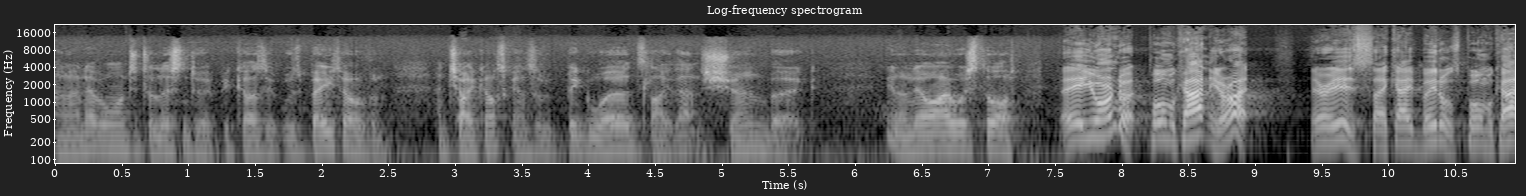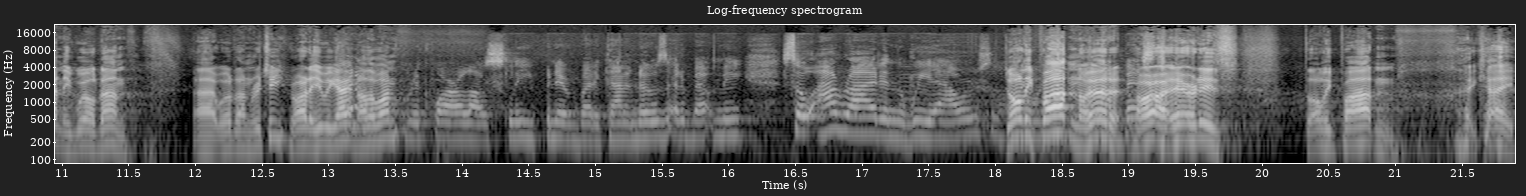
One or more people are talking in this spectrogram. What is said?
and I never wanted to listen to it because it was Beethoven and Tchaikovsky and sort of big words like that, and Schoenberg. You know, no, I always thought. Hey, you're onto it. Paul McCartney, all right. There he is. Okay, Beatles, Paul McCartney, well done. Uh, well done, Richie. Right, here we go. Another one. Require a lot of sleep, and everybody kind of knows that about me. So I ride in the wee hours. Dolly Parton, I heard it. All right, there it is. Dolly Parton. Okay.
